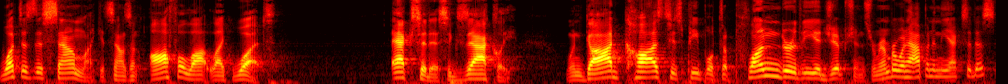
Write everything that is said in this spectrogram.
What does this sound like? It sounds an awful lot like what? Exodus, exactly. When God caused his people to plunder the Egyptians. Remember what happened in the Exodus?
